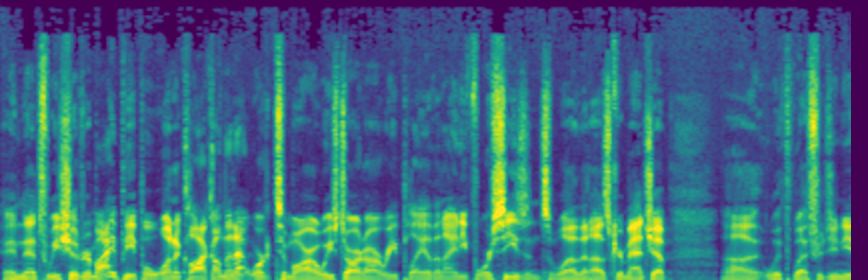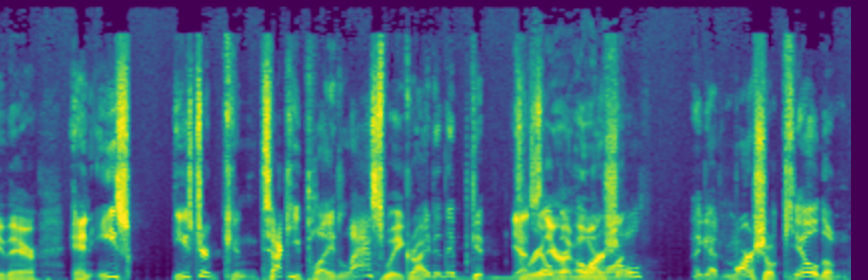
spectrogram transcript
and that's we should remind people. One o'clock on the network tomorrow. We start our replay of the '94 season, so we'll have that Husker matchup uh, with West Virginia there, and East Eastern Kentucky played last week, right? Didn't they get Yes, drilled they by 0-1. Marshall? They got Marshall killed them.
